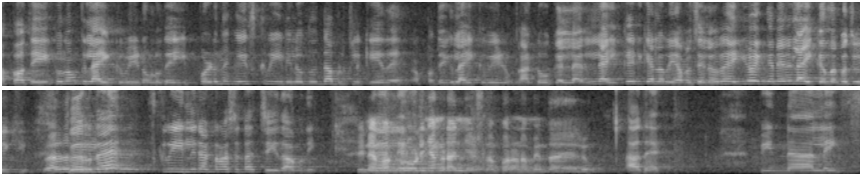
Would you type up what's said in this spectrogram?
അപ്പോഴത്തേക്കും നമുക്ക് ലൈക്ക് വീണുള്ളൂ. ദേ ഇപ്പോഴും നിങ്ങൾ ഈ സ്ക്രീനിൽ ഒന്ന് ഡബിൾ ക്ലിക്ക് ചെയ്തേ അപ്പോഴത്തേക്ക് ലൈക്ക് വീഴും. കണ്ടു നോക്കുക എല്ലാവരും ലൈക്ക് അടിക്കാൻ അറിയാം. അപ്പം ചിലർ അയ്യോ എങ്ങനെയാണ് ലൈക്ക് എന്നൊക്കെ ചോദിക്കും. വെറുതെ സ്ക്രീനിൽ രണ്ട് പ്രാവശ്യം ടച്ച് ചെയ്താൽ മതി. പിന്നെ മക്കളോട് ഞങ്ങളുടെ അന്വേഷണം പറയണം എന്തായാലും. അതെ. പിന്നെ ലൈസ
